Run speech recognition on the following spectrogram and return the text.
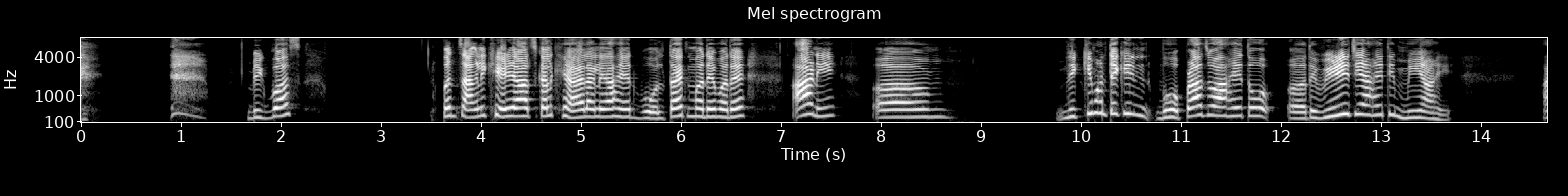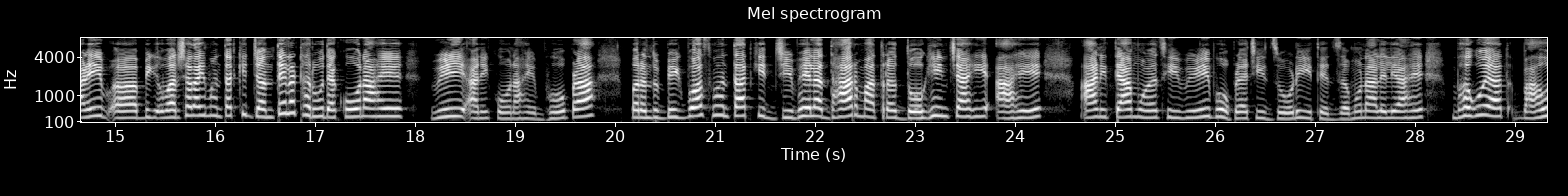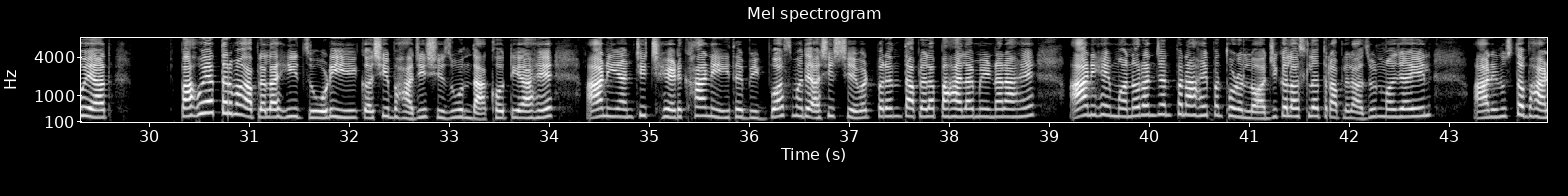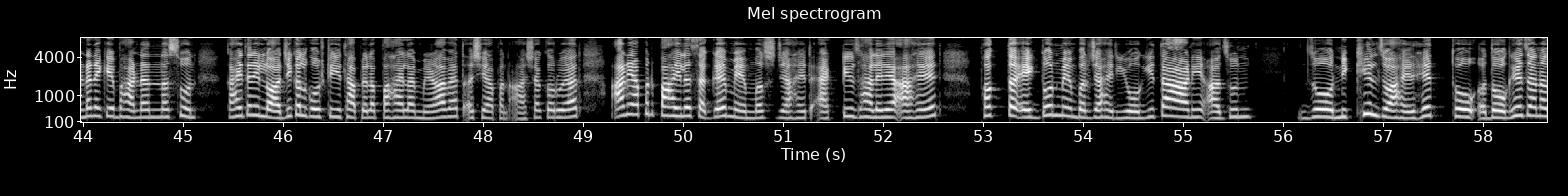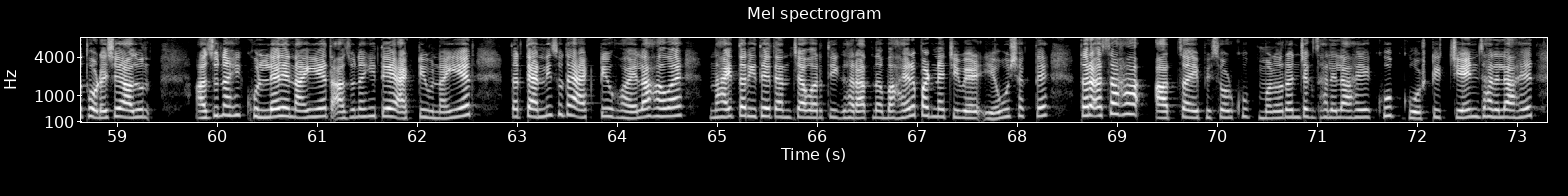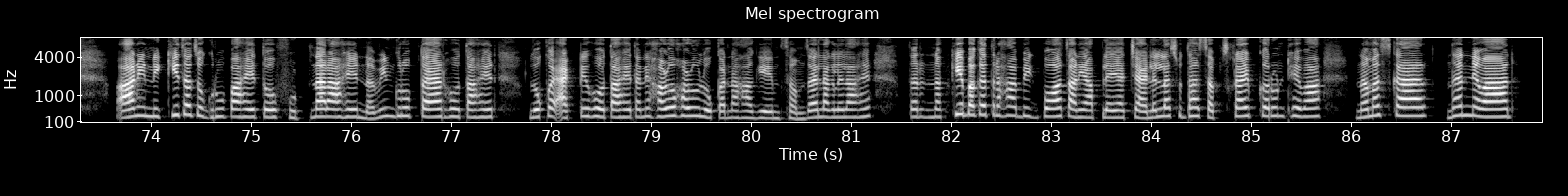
बिग बॉस पण चांगली खेळी आजकाल खेळायला लागले आहेत बोलतायत मध्ये मध्ये. आणि निक्की म्हणते की भोपळा जो आहे तो ते विळी जी आहे ती मी आहे. आणि अ, वर्षाताई म्हणतात की जनतेला ठरवू द्या कोण आहे विळी आणि कोण आहे भोपळा. परंतु बिग बॉस म्हणतात की जिभेला धार मात्र दोघींच्याही आहे आणि त्यामुळेच ही विळी भोपळ्याची जोडी इथे जमून आलेली आहे. बघूयात पाहूयात पाहूयात तर मग आपल्याला ही जोडी कशी भाजी शिजवून दाखवते आहे आणि यांची छेडखाणी इथे बिग बॉसमध्ये अशी शेवटपर्यंत आपल्याला पाहायला मिळणार आहे. आणि हे मनोरंजन पण आहे पण थोडं लॉजिकल असलं तर आपल्याला अजून मजा येईल. आणि नुसतं भांडण एके भांडण नसून काहीतरी लॉजिकल गोष्टी इथं आपल्याला पाहायला मिळाव्यात अशी आपण आशा करूयात. आणि आपण पाहिलं सगळे मेंबर्स जे आहेत ॲक्टिव्ह झालेले आहेत. फक्त एक दोन मेंबर जे आहेत योगिता आणि अजून जो निखिल जो आहे हे थो दोघे जण थोडेसे अजून अजूनही खुललेले नाही आहेत अजूनही ते ॲक्टिव्ह नाही आहेत तर त्यांनीसुद्धा ॲक्टिव्ह व्हायला हवं आहे नाहीतर इथे त्यांच्यावरती घरातनं बाहेर पडण्याची वेळ येऊ शकते. तर असा हा आजचा एपिसोड खूप मनोरंजक झालेला आहे. खूप गोष्टी चेंज झालेल्या आहेत. आणि निक्कीचा जो ग्रुप आहे तो फुटणार आहे. नवीन ग्रुप तयार होत आहेत. लोक ॲक्टिव्ह होत आहेत आणि हळूहळू लोकांना हा गेम समजायला लागलेला आहे. तर नक्की बघत रहा बिग बॉस आणि आपल्या या चॅनललासुद्धा सबस्क्राईब करून ठेवा. नमस्कार. धन्यवाद.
